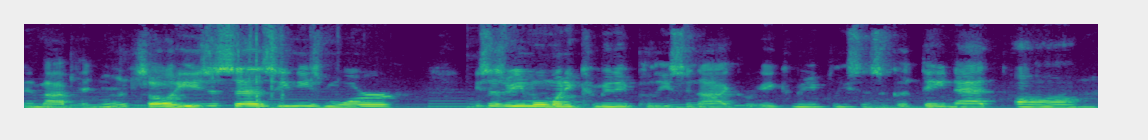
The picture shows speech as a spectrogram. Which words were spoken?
in my opinion. So he just says he needs more. He says we need more money community policing. I agree. Community policing is a good thing. That um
